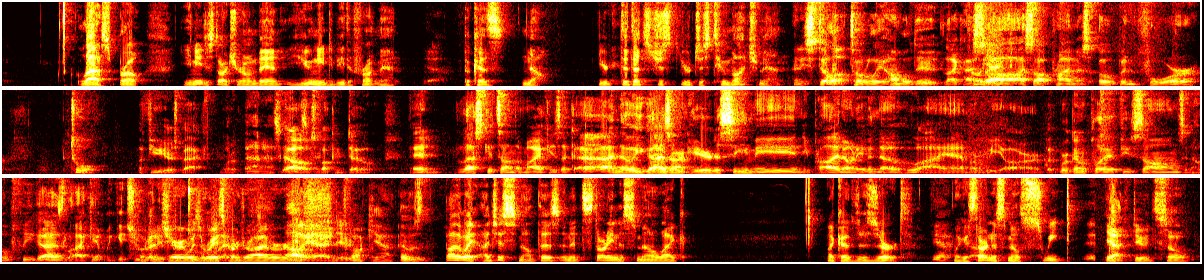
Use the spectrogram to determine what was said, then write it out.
Les, bro, you need to start your own band. You need to be the front man Yeah. because no, you're that's just you're just too much, man. and he's still a totally humble dude. Like I Oh, saw, yeah. I saw Primus open for Tool a few years back. What a badass. Oh, it was fucking dope. And Les gets on the mic. He's like, uh, I know you guys aren't here to see me, and you probably don't even know who I am or we are, but we're gonna play a few songs, and hopefully you guys like it. and We get you Fucking ready. Jerry for was a race later." car driver. Oh yeah, dude. Fuck yeah. It was By the way, I just smelled this and it's starting to smell like like a dessert. Yeah. Like it's starting to smell sweet. Yeah, dude. So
